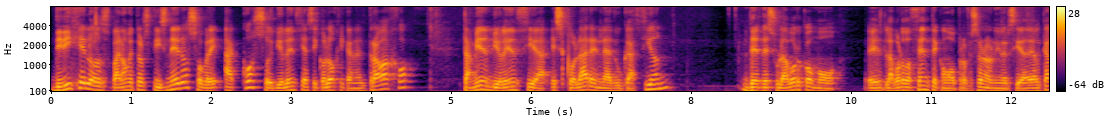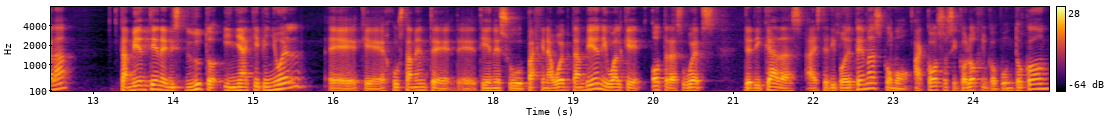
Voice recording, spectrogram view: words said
Dirige los barómetros Cisneros sobre acoso y violencia psicológica en el trabajo, también violencia escolar en la educación, desde su labor como eh, labor docente como profesor en la Universidad de Alcalá. También tiene el Instituto Iñaki Piñuel, eh, que justamente eh, tiene su página web también, igual que otras webs dedicadas a este tipo de temas, como acosopsicológico.com,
